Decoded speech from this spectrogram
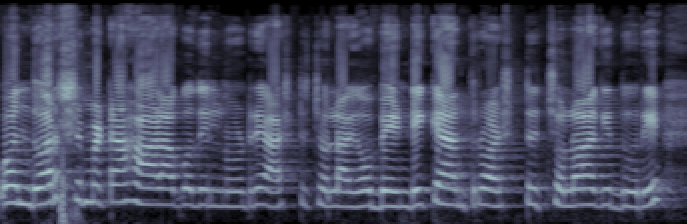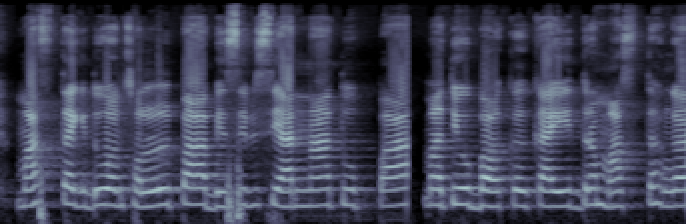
ಒಂದು ವರ್ಷ ಮಟ ಹಾಳಾಗೋದಿಲ್ಲ ನೋಡ್ರಿ, ಅಷ್ಟು ಚಲೋ ಆಗ್ಯಾವ. ಬೆಂಡಿಕಾಯಿ ಅಂತೂ ಅಷ್ಟು ಚಲೋ ಆಗಿದ್ದು ರೀ. ಮಸ್ತ್ ಆಗಿದ್ದು ಒಂದು ಸ್ವಲ್ಪ ಬಿಸಿ ಬಿಸಿ ಅನ್ನ, ತುಪ್ಪ ಮತ್ತು ಇವು ಬಳಕಾಯಿ ಇದ್ರೆ ಮಸ್ತ್ ಹಂಗೆ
